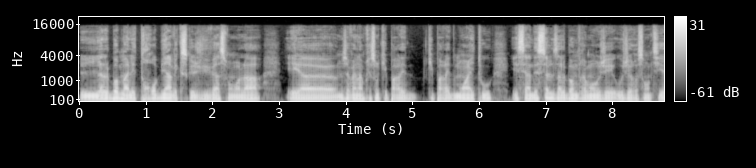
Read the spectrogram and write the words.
l'album allait trop bien avec ce que je vivais à ce moment-là. Et euh, j'avais l'impression qu'il parlait, qu'il parlait de moi et tout. Et c'est un des seuls albums vraiment où j'ai, où j'ai ressenti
